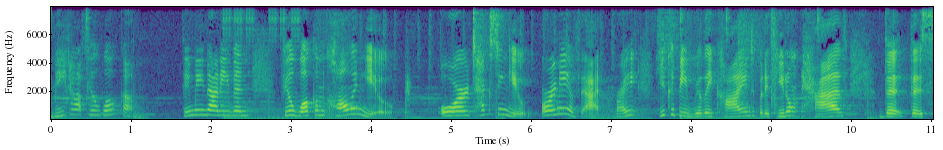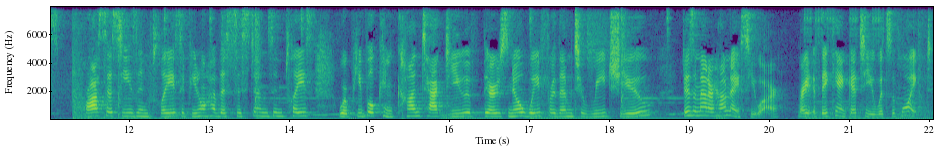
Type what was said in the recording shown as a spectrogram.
may not feel welcome. They may not even feel welcome calling you or texting you or any of that, right? You could be really kind, but if you don't have the this processes in place, if you don't have the systems in place where people can contact you, if there's no way for them to reach you, it doesn't matter how nice you are, right? If they can't get to you, what's the point?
